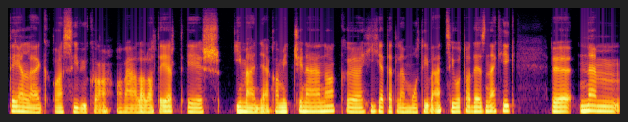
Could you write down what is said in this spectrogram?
tényleg a szívük a, a vállalatért, és imádják, amit csinálnak, hihetetlen motivációt ad ez nekik. Nem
